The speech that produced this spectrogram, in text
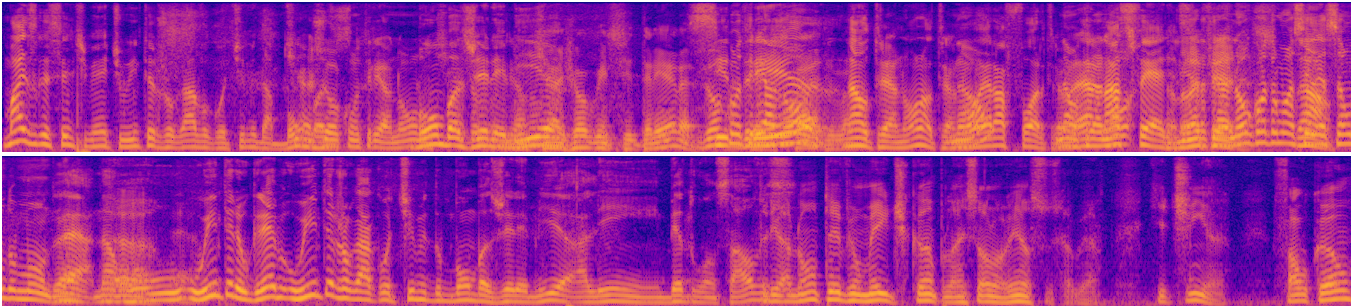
Mais recentemente, o Inter jogava com o time da Tinha Bombas. jogo com o Trianon, não Bombas tinha jogo com o Não Jeremia. tinha jogo em Cidreira? Jogo com o Trianon. Não, o Trianon não, o Trianon Não? era forte, o Não, era Trianon- nas férias. Não, era. Trianon contra uma Não. seleção do mundo. É, não, o, o Inter e o Grêmio, o Inter jogar com o time do Bombas Jeremia ali em Bento Gonçalves. Trianon teve um meio de campo lá em São Lourenço, Alberto, que tinha Falcão,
